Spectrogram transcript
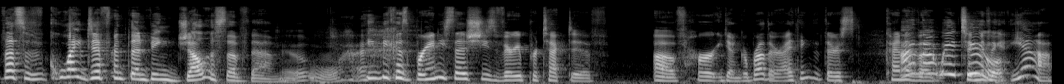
That's quite different than being jealous of them. Oh. I think because Brandy says she's very protective of her younger brother. I think that there's kind of I'm a that way too. Yeah.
